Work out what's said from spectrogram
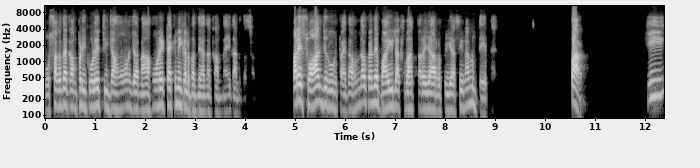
ਹੋ ਸਕਦਾ ਕੰਪਨੀ ਕੋਲੇ ਚੀਜ਼ਾਂ ਹੋਣ ਜਾਂ ਨਾ ਹੋਣ, ਇਹ ਟੈਕਨੀਕਲ ਬੰਦਿਆਂ ਦਾ ਕੰਮ ਹੈ, ਇਹ ਗੱਲ ਦੱਸਣ। ਪਰ ਇਹ ਸਵਾਲ ਜ਼ਰੂਰ ਪੈਦਾ ਹੁੰਦਾ, ਉਹ ਕਹਿੰਦੇ 22 ਲੱਖ 72000 ਰੁਪਇਆ ਸੀ ਇਹਨਾਂ ਨੂੰ ਦੇਤਾ ਪਰ ਕੀ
